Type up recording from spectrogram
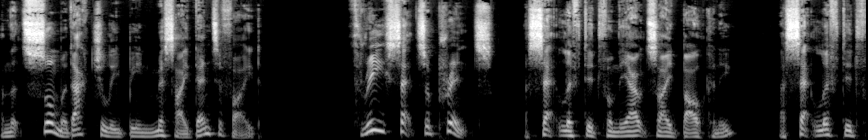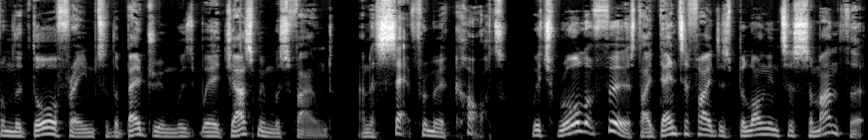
and that some had actually been misidentified. Three sets of prints a set lifted from the outside balcony, a set lifted from the door frame to the bedroom where Jasmine was found, and a set from her cot, which were all at first identified as belonging to Samantha,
